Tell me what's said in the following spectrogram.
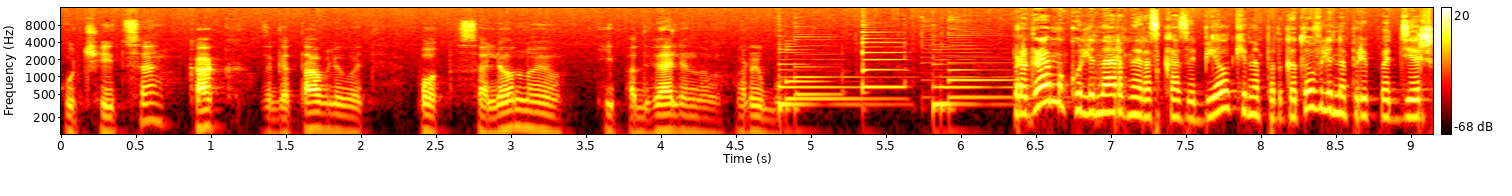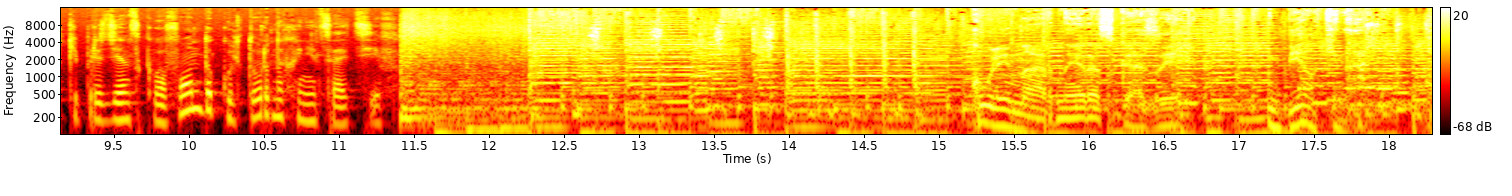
учиться, как заготавливать под соленую и подвяленную рыбу. Программа «Кулинарные рассказы Белкина» подготовлена при поддержке Президентского фонда культурных инициатив. Кулинарные рассказы Белкина.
